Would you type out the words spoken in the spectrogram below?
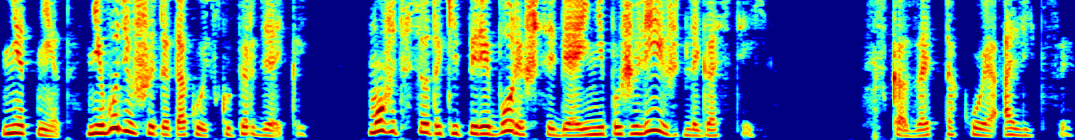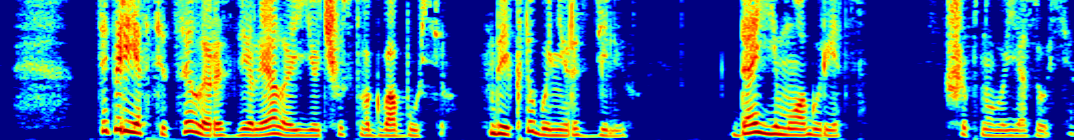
Нет-нет, не будешь и ты такой скупердяйкой. Может, все-таки переборешь себя и не пожалеешь для гостей?» Сказать такое Алиции. Теперь я всецело разделяла ее чувства к бабусю. Да и кто бы не разделил. «Дай ему огурец», — шепнула я Зосе.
